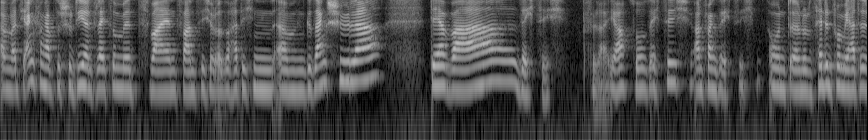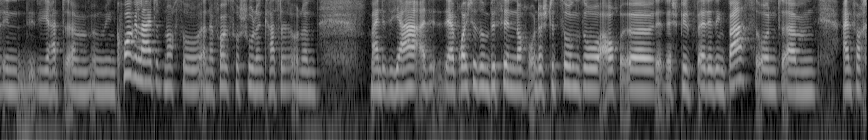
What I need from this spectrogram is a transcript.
ähm, als ich angefangen habe zu studieren, vielleicht so mit 22 oder so, hatte ich einen ähm, Gesangsschüler, der war 60 vielleicht, ja, so 60, Anfang 60. Und äh, eine Dozentin von mir hatte ihn, die, die hat ähm, irgendwie einen Chor geleitet, noch so an der Volkshochschule in Kassel. Und dann meinte sie, ja, der bräuchte so ein bisschen noch Unterstützung, so auch, äh, der spielt, äh, der singt Bass und ähm, einfach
